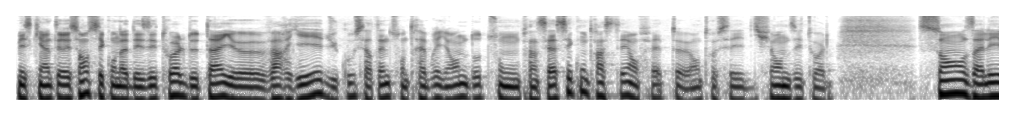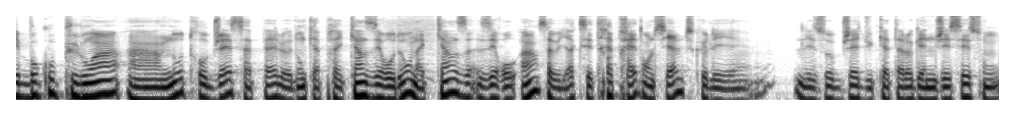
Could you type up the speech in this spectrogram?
mais ce qui est intéressant, c'est qu'on a des étoiles de taille euh, variée. Du coup, certaines sont très brillantes, d'autres sont. Enfin, c'est assez contrasté en fait euh, entre ces différentes étoiles. Sans aller beaucoup plus loin, un autre objet s'appelle euh, donc après 1502, on a 1501. Ça veut dire que c'est très près dans le ciel, puisque les les objets du catalogue NGC sont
